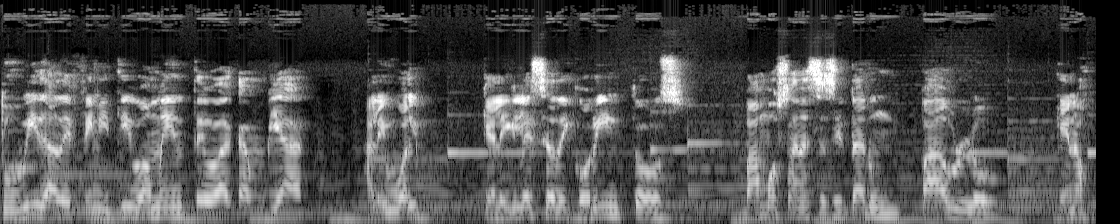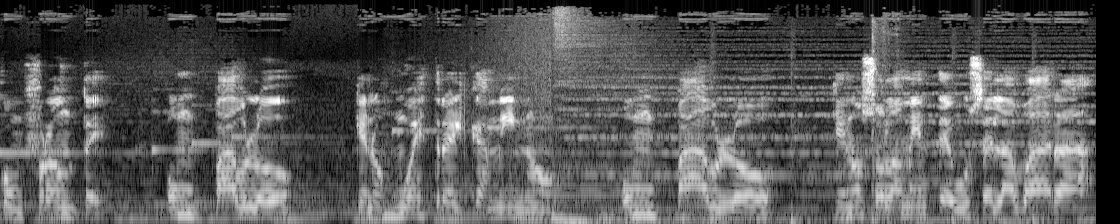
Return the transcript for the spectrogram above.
tu vida definitivamente va a cambiar. Al igual que la iglesia de Corintios, vamos a necesitar un Pablo que nos confronte, un Pablo que nos muestre el camino, un Pablo que no solamente use la vara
